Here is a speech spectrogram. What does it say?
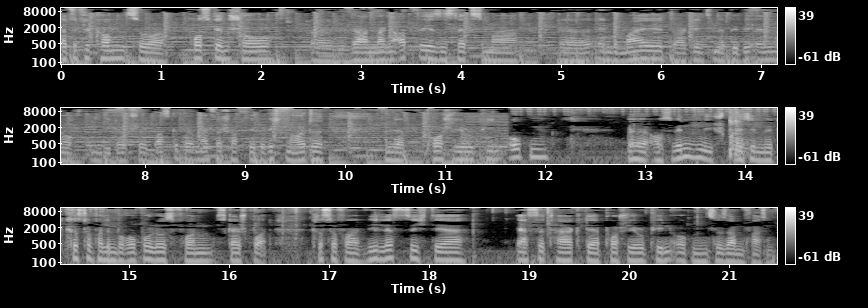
Herzlich willkommen zur Postgame Show. Äh, wir waren lange abwesend, das letzte Mal äh, Ende Mai. Da ging es in der BBL noch um die deutsche Basketballmeisterschaft. Wir berichten heute von der Porsche European Open äh, aus Winden. Ich spreche mit Christopher Limberopoulos von Sky Sport. Christopher, wie lässt sich der erste Tag der Porsche European Open zusammenfassen?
